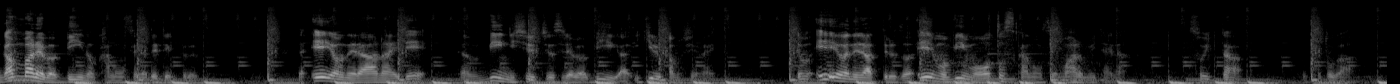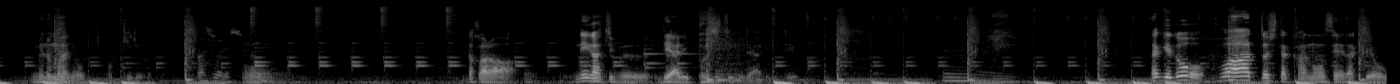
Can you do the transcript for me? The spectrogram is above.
頑張れば B の可能性が出てくる。だ A を狙わないで B に集中すれば B が生きるかもしれないと。でも A を狙ってると A も B も落とす可能性もあるみたいなそういったことが目の前に起き起きる、まあそうですよね。うん、だからネガティブでありポジティブでありっていうだけどふわーっとした可能性だけを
